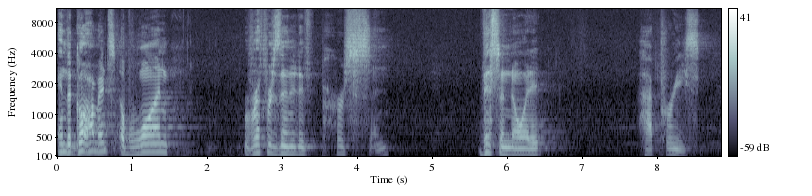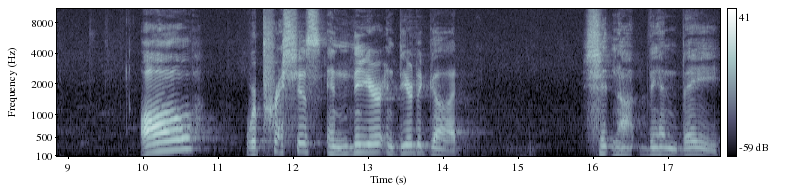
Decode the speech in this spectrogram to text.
in the garments of one representative person, this anointed high priest. All were precious and near and dear to God. Should not then they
